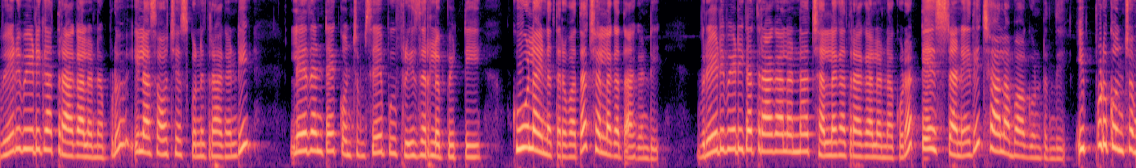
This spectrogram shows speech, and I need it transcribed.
వేడివేడిగా త్రాగాలన్నప్పుడు ఇలా సర్వ్ చేసుకొని త్రాగండి. లేదంటే కొంచెం సేపు ఫ్రీజర్లో పెట్టి కూల్ అయిన తర్వాత చల్లగా తాగండి. వేడివేడిగా త్రాగాలన్నా చల్లగా త్రాగాలన్నా కూడా టేస్ట్ అనేది చాలా బాగుంటుంది. ఇప్పుడు కొంచెం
